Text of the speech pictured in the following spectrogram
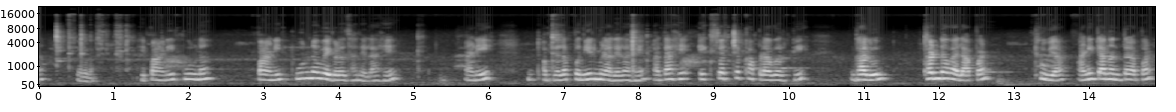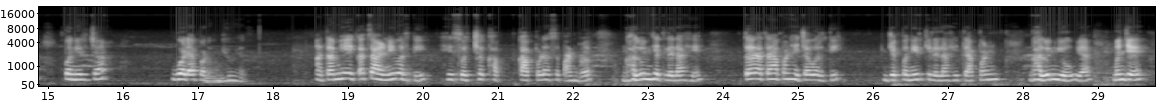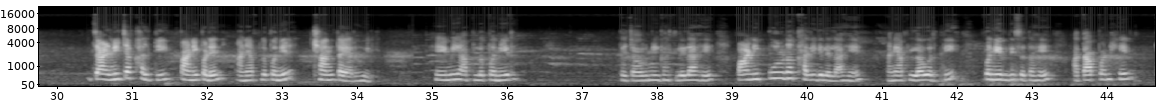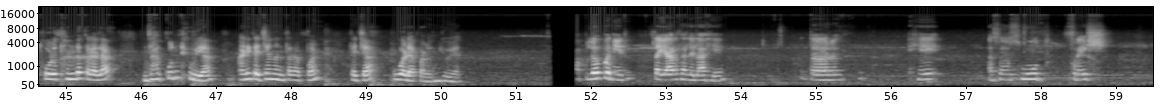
हे बघा हे पाणी पूर्ण पाणी पूर्ण वेगळं झालेलं आहे. आणि आपल्याला पनीर मिळालेलं आहे. आता हे एक स्वच्छ कापडावरती घालून थंड व्हायला आपण ठेवूया. आणि त्यानंतर आपण पनीरच्या वड्या पडून घेऊयात. आता मी एका चाळणीवरती हे स्वच्छ खाप कापड असं पांढरं घालून घेतलेलं आहे. तर आता आपण ह्याच्यावरती जे पनीर केलेलं आहे ते आपण घालून घेऊया. म्हणजे चाळणीच्या खालती पाणी पडेल आणि आपलं पनीर छान तयार होईल. हे मी आपलं पनीर त्याच्यावर मी घातलेलं आहे. पाणी पूर्ण खाली गेलेलं आहे आणि आपल्याला वरती पनीर दिसत आहे. आता आपण हे थोडं थंड करायला झाकून ठेवूया आणि त्याच्यानंतर आपण त्याच्या वड्या पाडून घेऊया. आपलं पनीर तयार झालेलं आहे. तर हे असं स्मूथ फ्रेश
